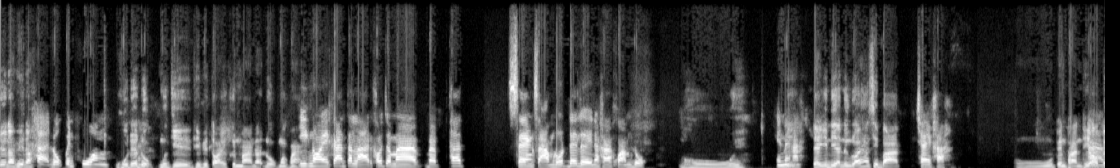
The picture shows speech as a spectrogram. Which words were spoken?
ด้วยนะพี่นะค่ะดกเป็นพวงโอ้โหเดี๋ยวดกเมื่อกี้ที่พี่ต้อยขึ้นมาน่ะดกมากอีกหน่อยการตลาดเขาจะมาแบบถ้าแซงสามรถได้เลยนะคะ ความดกๆโอ้โหเห็นไหมคะแดงอินเดียหนึ่งร้อยห้าสิบาท ใช่ค่ะโอ้เป็นพันธุ์ที่เอาไป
